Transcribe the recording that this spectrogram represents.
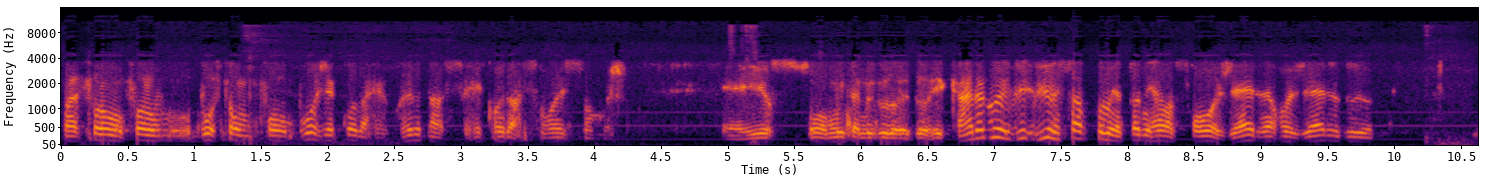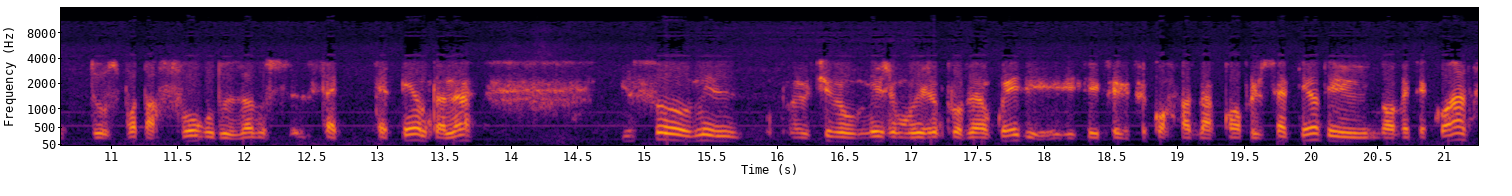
Mas foram, foram, foram, foram boas recordações, somos. É, eu sou muito amigo do, do Ricardo. Eu vi, vi estava comentando em relação ao Rogério, né? Rogério do, dos Botafogo dos anos 70, né? Isso me eu tive o mesmo, mesmo problema com ele, ele foi, foi cortado na Copa de 70 e 94,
